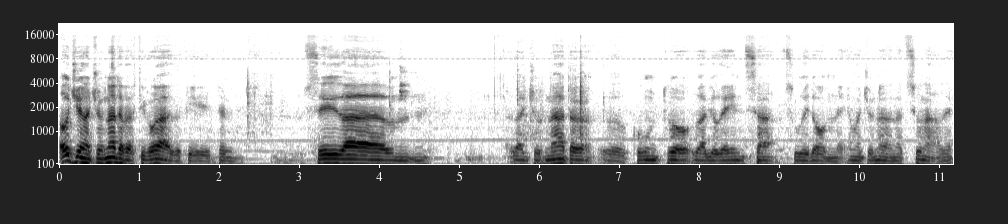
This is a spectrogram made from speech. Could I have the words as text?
Oggi è una giornata particolare perché se la, mm, la giornata eh, contro la violenza sulle donne è una giornata nazionale,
